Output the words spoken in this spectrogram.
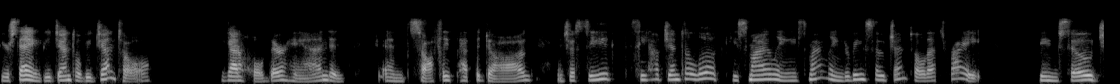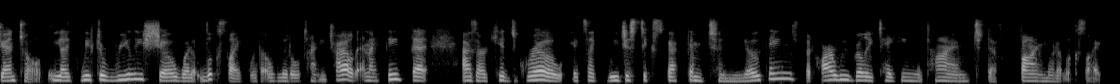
you're saying be gentle, be gentle, you got to hold their hand and and softly pet the dog and just see see how gentle look he's smiling he's smiling you're being so gentle that's right being so gentle. Like we have to really show what it looks like with a little tiny child. And I think that as our kids grow, it's like we just expect them to know things, but are we really taking the time to define what it looks like?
